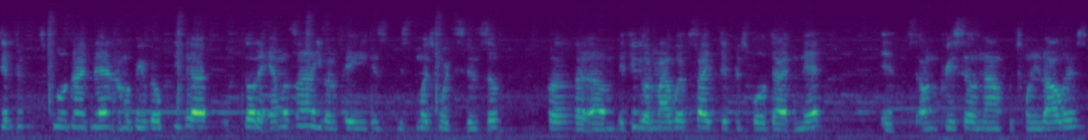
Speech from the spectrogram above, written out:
differenceworld.net. I'm gonna be real with you guys. If you go to Amazon, you're gonna pay it's, it's much more expensive. But um, if you go to my website, differenceworld.net, it's on pre-sale now for twenty dollars.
